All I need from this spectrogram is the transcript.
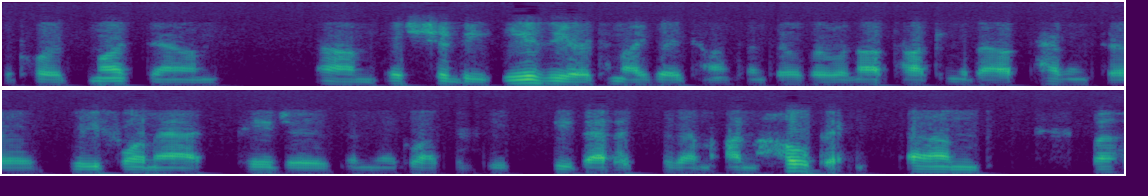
supports Markdown, um, it should be easier to migrate content over. We're not talking about having to reformat pages and make lots of deep, deep edits to them. I'm hoping, um, but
